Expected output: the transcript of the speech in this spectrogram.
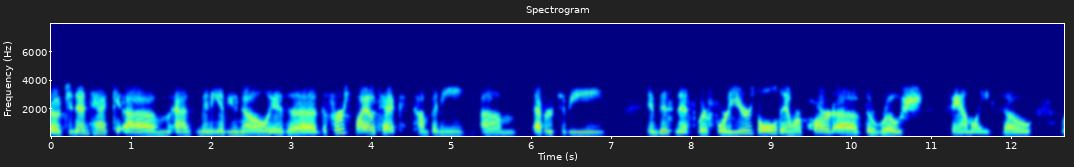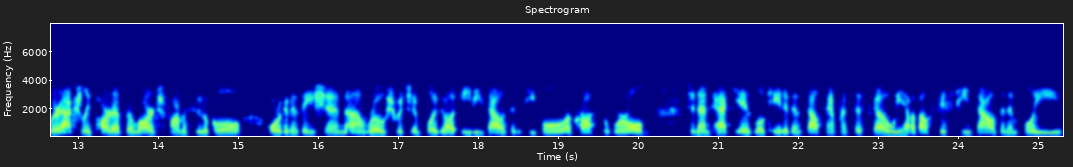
So Genentech, um, as many of you know, is a, the first biotech company um, ever to be in business. We're 40 years old and we're part of the Roche family. So we're actually part of the large pharmaceutical organization uh, Roche, which employs about 80,000 people across the world. Genentech is located in South San Francisco. We have about 15,000 employees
